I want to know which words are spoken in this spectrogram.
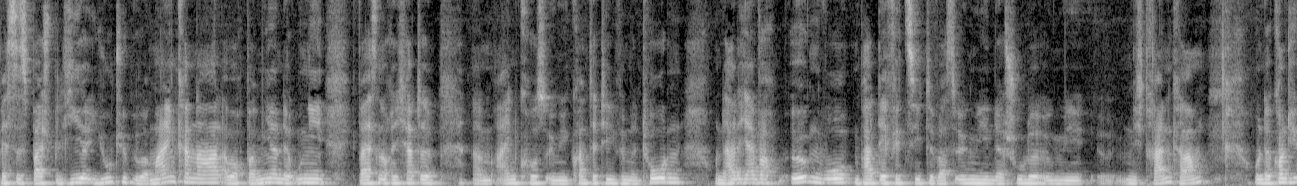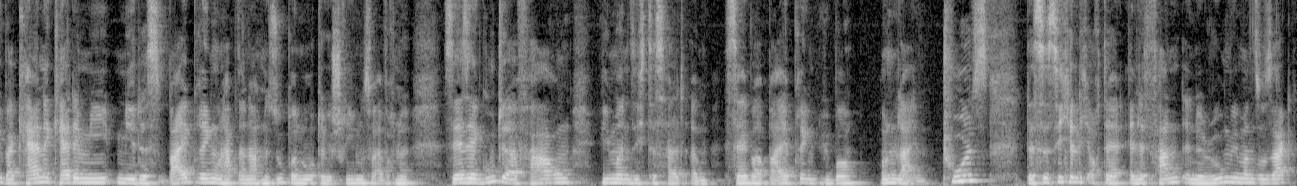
Bestes Beispiel hier YouTube über meinen Kanal, aber auch bei mir an der Uni. Ich weiß noch, ich hatte ähm, einen Kurs irgendwie quantitative Methoden und da hatte ich einfach irgendwo ein paar Defizite, was irgendwie in der Schule irgendwie äh, nicht dran kam. Und da konnte ich über Khan Academy mir das beibringen und habe danach eine super Note geschrieben. Es war einfach eine sehr, sehr gute Erfahrung, wie man sich das halt ähm, selber beibringt über Online-Tools. Das ist sicherlich auch der Elefant in the Room, wie man so sagt.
